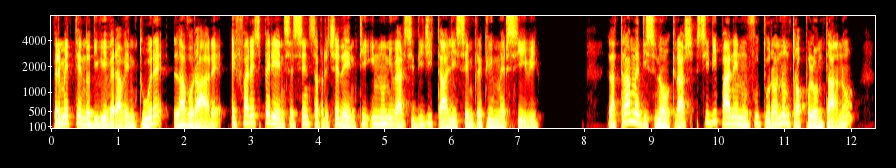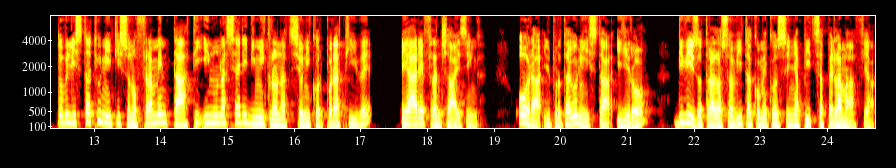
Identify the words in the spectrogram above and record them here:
permettendo di vivere avventure, lavorare e fare esperienze senza precedenti in universi digitali sempre più immersivi. La trama di Snow Crash si dipana in un futuro non troppo lontano, dove gli Stati Uniti sono frammentati in una serie di micronazioni corporative e aree franchising. Ora il protagonista, Hiro, diviso tra la sua vita come consegna pizza per la mafia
